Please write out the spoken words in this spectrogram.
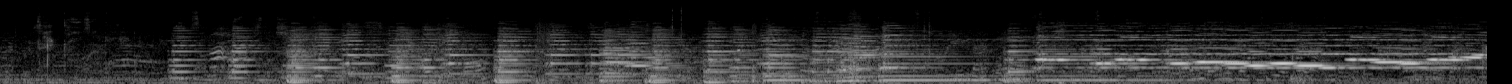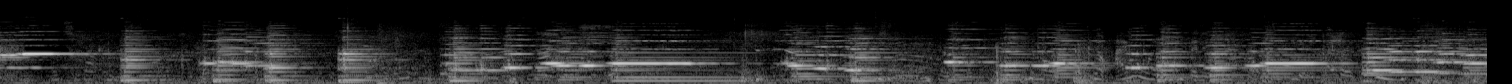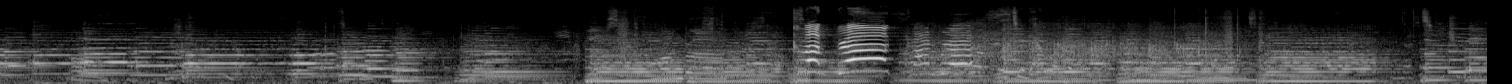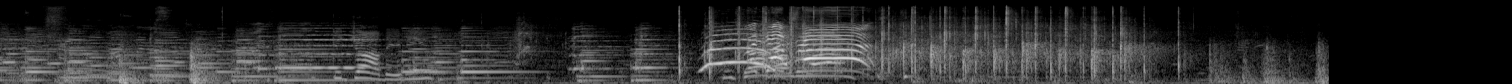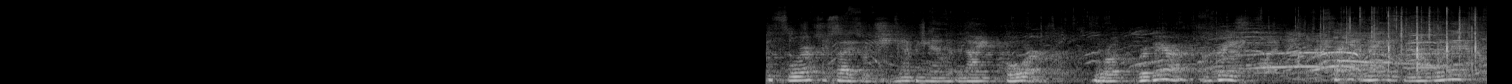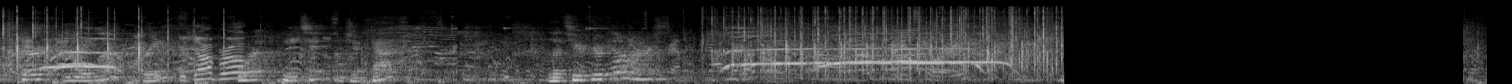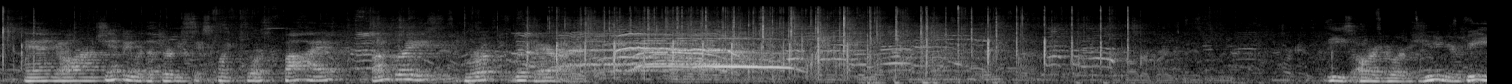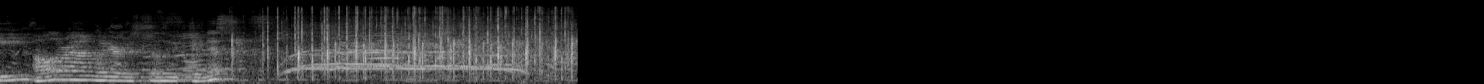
Job, baby. Good job, Brooke. the floor exercise with champion with a 9-4, Brooke Rivera. On Grace. Second, Megan, No Limit. Third, Layla. Grace. Good job, bro. Fourth, Peyton from Jim Cat. Let's hear your winners. And your on champion with a 36.45 from Grace, Brooke Rivera. These are your Junior B all-around winners. Salute gymnasts.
